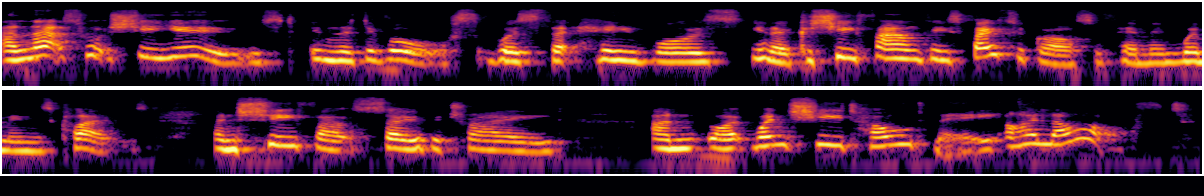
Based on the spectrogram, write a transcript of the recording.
And that's what she used in the divorce was that he was, you know, because she found these photographs of him in women's clothes and she felt so betrayed. And like when she told me, I laughed.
